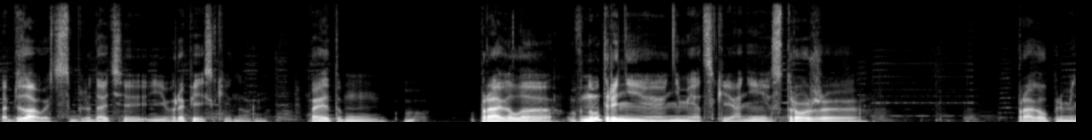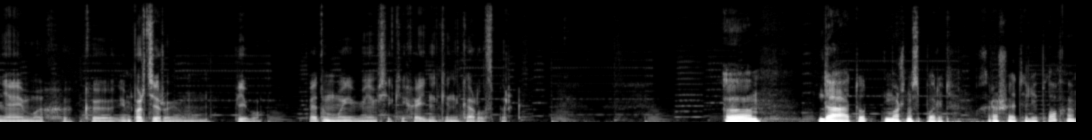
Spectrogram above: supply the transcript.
обязалась соблюдать европейские нормы. Поэтому правила внутренние немецкие, они строже правил, применяемых к импортируемому пиву. Поэтому мы имеем всякие Хайнекен и Карлсберг. Э, да, тут можно спорить, хорошо это или плохо.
